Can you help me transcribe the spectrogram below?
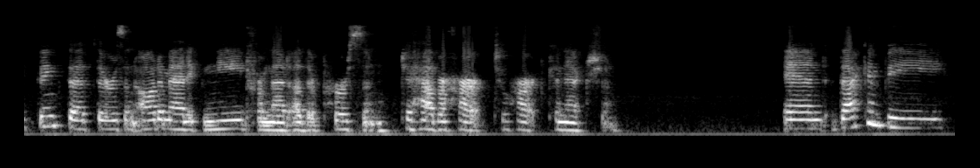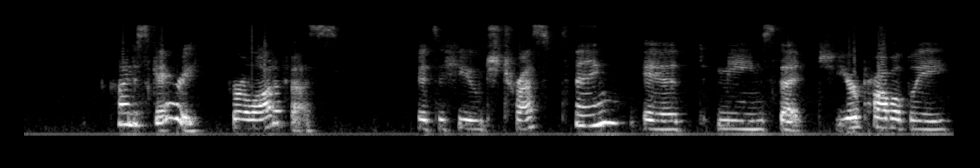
I think that there's an automatic need from that other person to have a heart to heart connection. And that can be kind of scary for a lot of us. It's a huge trust thing. It means that you're probably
